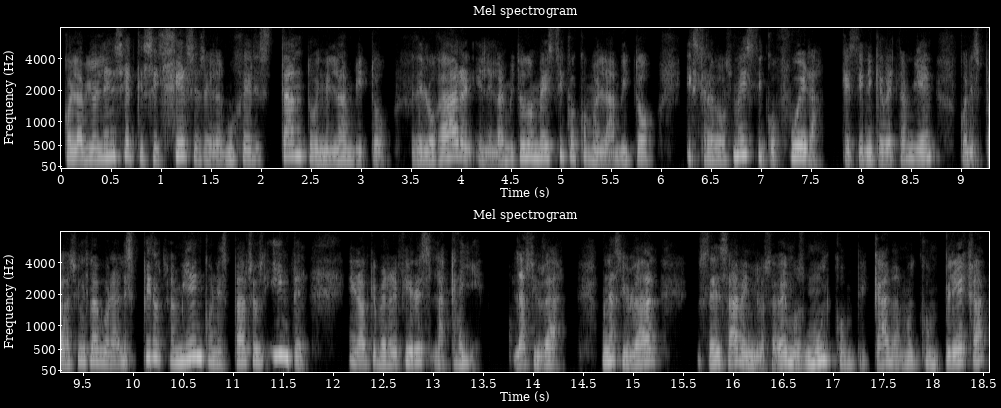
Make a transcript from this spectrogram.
con la violencia que se ejerce sobre las mujeres, tanto en el ámbito del hogar, en el ámbito doméstico, como en el ámbito extradoméstico, fuera, que tiene que ver también con espacios laborales, pero también con espacios inter. En lo que me refiero es la calle, la ciudad, una ciudad ustedes saben lo sabemos, muy complicada, muy compleja,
